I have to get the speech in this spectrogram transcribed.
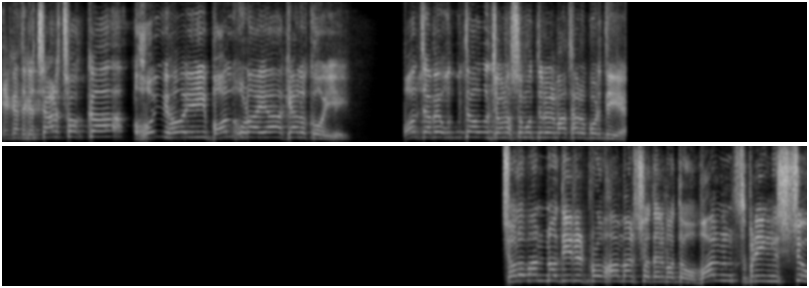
এখান থেকে চার ছক্কা, হই হই বল উড়াইয়া গেল কই? বল যাবে উত্তাল জনসমুদ্রের মাথার উপর দিয়ে। চলমান নদীর প্রভা মার্শদের মতো ওয়ান স্প্রিংস টু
